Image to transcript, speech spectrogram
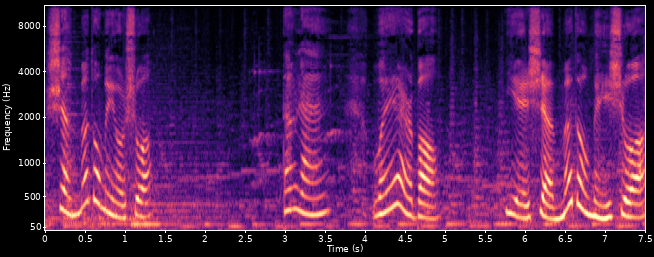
什么都没有说。当然，威尔伯也什么都没说。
